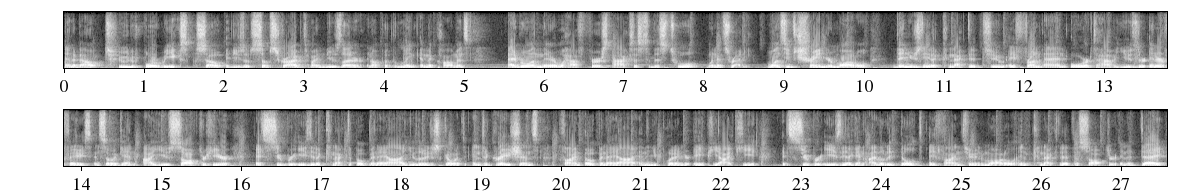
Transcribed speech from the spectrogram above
in about two to four weeks. So if you subscribe to my newsletter, and I'll put the link in the comments, everyone there will have first access to this tool when it's ready. Once you've trained your model, then you just need to connect it to a front end or to have a user interface. And so again, I use Softr here. It's super easy to connect to OpenAI. You literally just go into integrations, find OpenAI, and then you put in your API key. It's super easy. Again, I literally built a fine-tuned model and connected it to Softr in a day.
